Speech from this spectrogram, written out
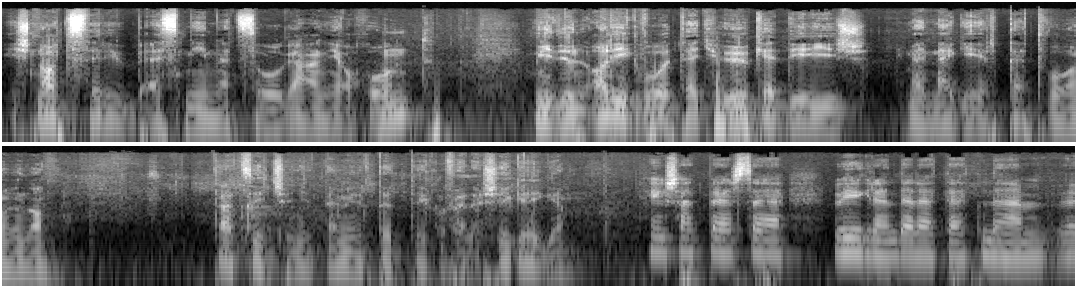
és nagyszerűbb eszmémet szolgálni a hont, midőn alig volt egy hőkedély is, mely megértett volna. Tehát Széchenyit nem értették, a felesége igen. És hát persze végrendeletet nem ö,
